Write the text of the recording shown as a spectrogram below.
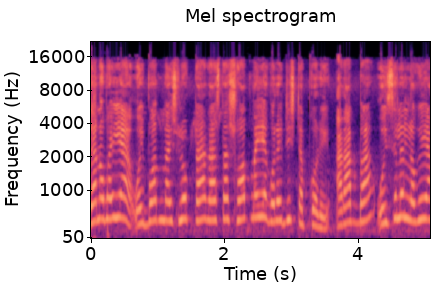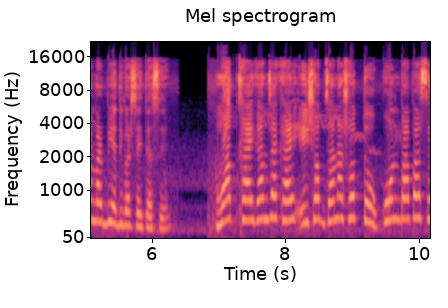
জানো ভাইয়া, ওই বদমাইশ লোকটা রাস্তার সব মাইয়া ঘরে ডিস্টার্ব করে, আর আব্বা ওই ছেলের লগেই আমার বিয়ে দিবার চাইতেছে। মদ খায়, গাঞ্জা খায়, এইসব জানা সত্ত্বেও কোন বাপ আছে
